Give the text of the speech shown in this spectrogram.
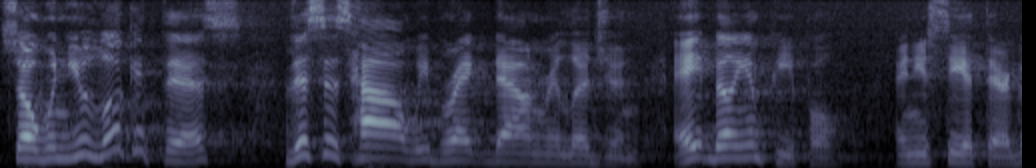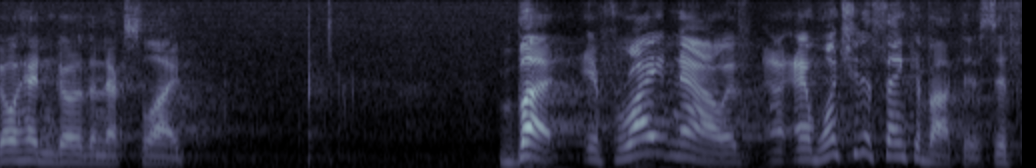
So when you look at this, this is how we break down religion 8 billion people, and you see it there. Go ahead and go to the next slide. But if right now, if I want you to think about this, if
